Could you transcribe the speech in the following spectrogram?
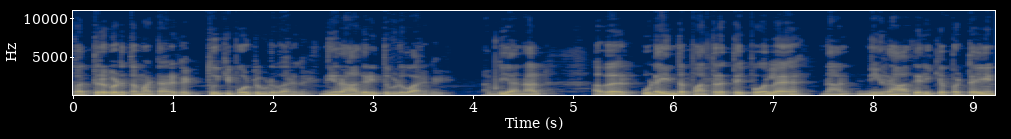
பத்திரப்படுத்த மாட்டார்கள். தூக்கி போட்டு விடுவார்கள். நிராகரித்து விடுவார்கள். அப்படியானால் அவர் உடைந்த பாத்திரத்தைப் போல நான் நிராகரிக்கப்பட்டேன்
